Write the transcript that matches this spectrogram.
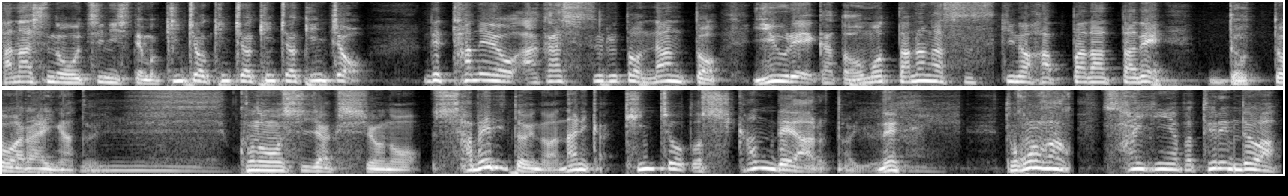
話のオチにしても緊張、緊張、緊張、緊張。で、種を明かしすると、なんと、幽霊かと思ったのがススキの葉っぱだったで、どっと笑いがという。この志尺師匠の喋りというのは何か緊張と弛緩であるというね。はい、ところが、最近やっぱテレビでは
